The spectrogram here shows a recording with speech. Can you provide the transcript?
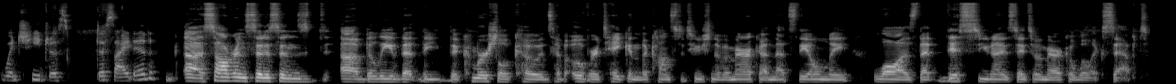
Which he just decided. uh, sovereign citizens uh, believe that the, the commercial codes have overtaken the Constitution of America, and that's the only laws that this United States of America will accept.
